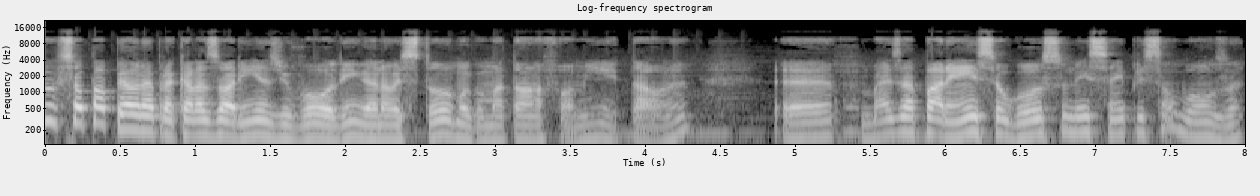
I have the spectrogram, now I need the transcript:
o seu papel, né? Para aquelas horinhas de voo ali, enganar o estômago, matar uma fominha e tal, né? É, mas a aparência, o gosto nem sempre são bons, né?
